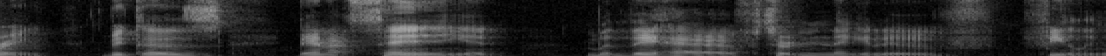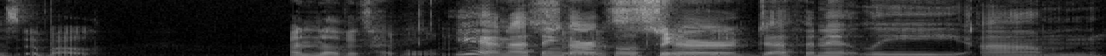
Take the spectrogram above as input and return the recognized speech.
bring because they're not saying it but they have certain negative feelings about another type of woman Yeah, and I think So our it's the same culture definitely um,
